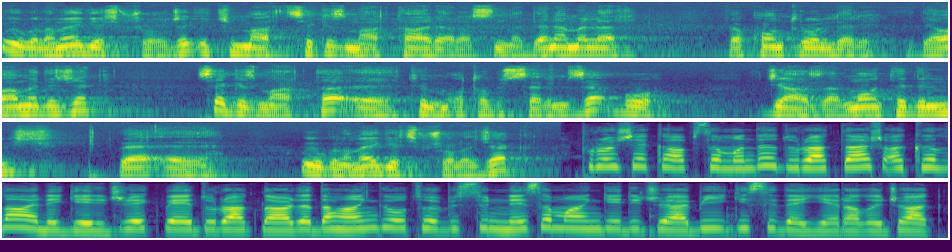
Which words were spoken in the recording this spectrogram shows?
uygulamaya geçmiş olacak. 2 Mart 8 Mart tarihi arasında denemeler ve kontrolleri devam edecek. 8 Mart'ta e, tüm otobüslerimize bu cihazlar monte edilmiş ve e, uygulamaya geçmiş olacak. Proje kapsamında duraklar akıllı hale gelecek ve duraklarda da hangi otobüsün ne zaman geleceği bilgisi de yer alacak.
